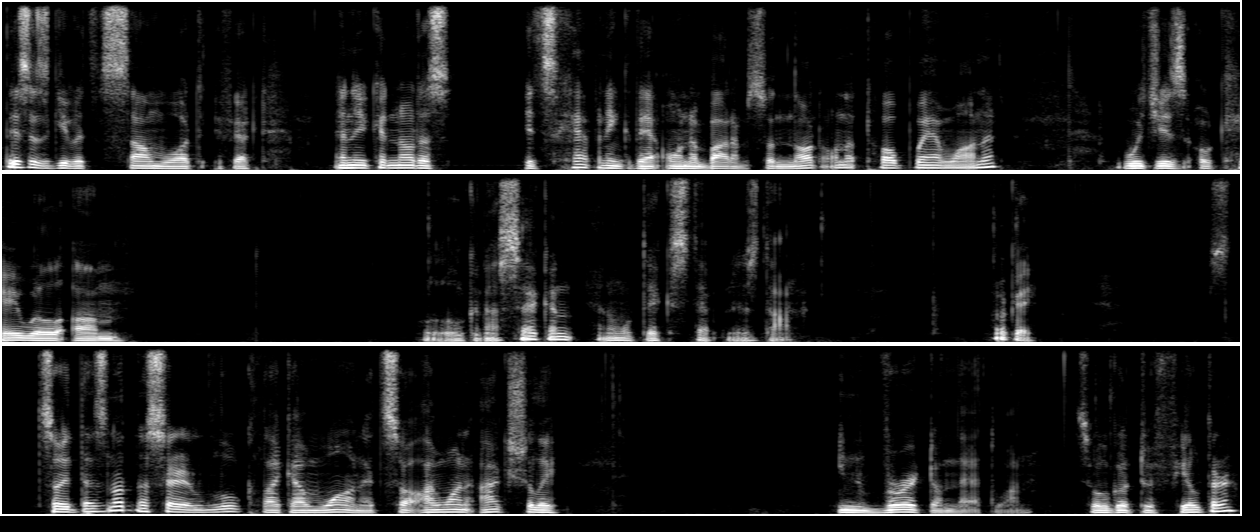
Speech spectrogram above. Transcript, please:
This is give it somewhat effect. And you can notice it's happening there on the bottom. So not on the top where I want it which is okay. We'll um We'll look in a second and we'll take step this down. Okay. So it does not necessarily look like I want it. So I want to actually invert on that one. So we'll go to filter,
